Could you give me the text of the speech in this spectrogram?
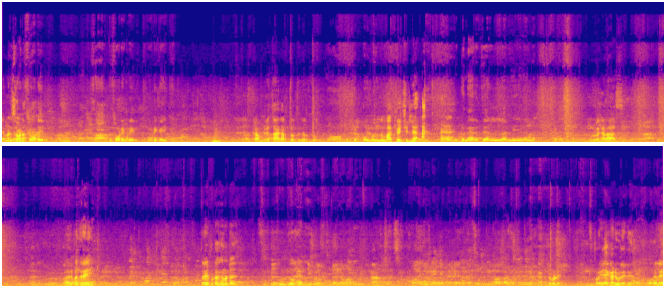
Lemon soda. സോഡയും കൂടി കൂടി കഴിക്കാം. കമ്പനി തകർത്തു തീർത്തു. ഒന്നും ബാക്കി വെച്ചില്ല. നേരത്തെ എല്ലാം മീൻ അതിനിപ്പോ എത്രയായി? എത്രയായി? ഫുഡ് അടിപൊളി. ഫ്രൈ ഒക്കെ അടിപൊളിയല്ലേ? അല്ലേ?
